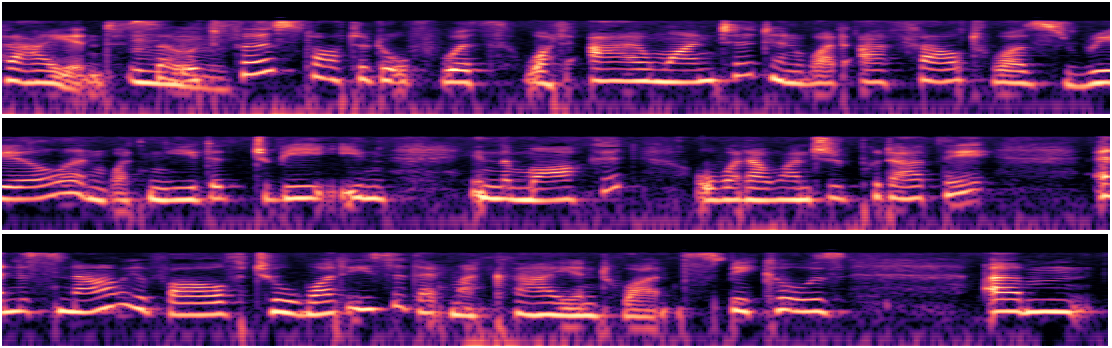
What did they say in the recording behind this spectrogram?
client. So it first started off with what I wanted and what I felt was real and what needed to be in, in the market or what I wanted to put out there. And it's now evolved to what is it that my client wants because um,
